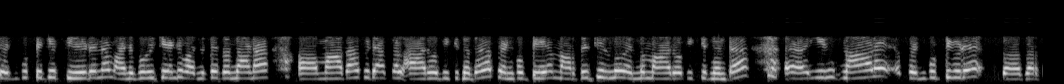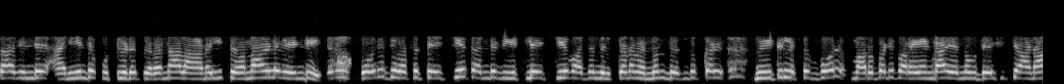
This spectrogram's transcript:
പെൺകുട്ടിക്ക് പീഡനം അനുഭവിക്കേണ്ടി വന്നിട്ടുണ്ടെന്നാണ് മാതാപിതാക്കൾ ആരോപിക്കുന്നത്. പെൺകുട്ടിയെ മർദ്ദിച്ചിരുന്നു എന്നും ആരോപിക്കുന്നുണ്ട്. നാളെ പെൺകുട്ടിയുടെ ഭർത്താവിന്റെ അനിയന്റെ കുട്ടിയുടെ പിറന്നാളാണ്. ഈ പിറന്നാളിന് വേണ്ടി ഒരു ദിവസത്തേക്ക് തന്റെ വീട്ടിലേക്ക് വന്ന് നിൽക്കണമെന്നും ബന്ധുക്കൾ വീട്ടിലെത്തുമ്പോൾ മറുപടി പറയേണ്ട എന്ന് ഉദ്ദേശിച്ചാണ്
